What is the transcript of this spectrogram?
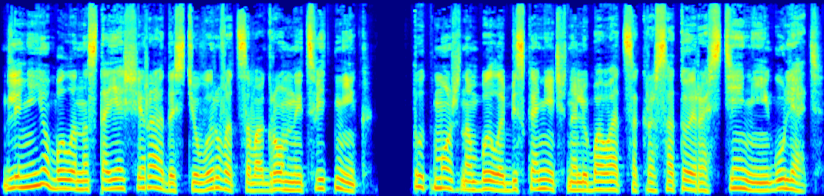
Для нее было настоящей радостью вырваться в огромный цветник. Тут можно было бесконечно любоваться красотой растений и гулять.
